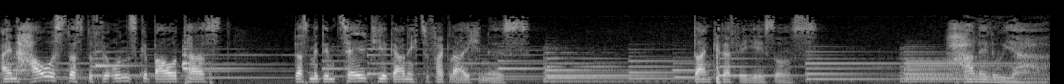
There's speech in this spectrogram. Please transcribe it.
Ein Haus, das du für uns gebaut hast, das mit dem Zelt hier gar nicht zu vergleichen ist. Danke dafür, Jesus. Halleluja.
